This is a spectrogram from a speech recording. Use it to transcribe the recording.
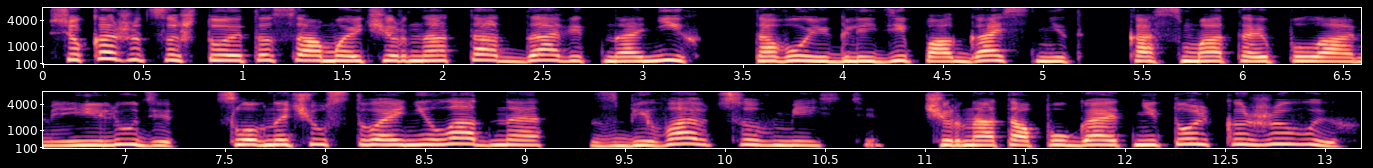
Все кажется, что эта самая чернота давит на них, того и гляди погаснет косматое пламя, и люди, словно чувствуя неладное, сбиваются вместе. Чернота пугает не только живых.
